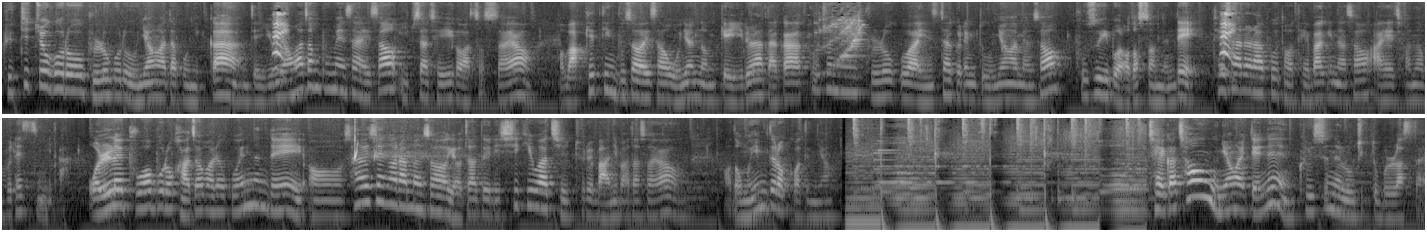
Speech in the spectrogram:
뷰티 쪽으로 블로그를 운영하다 보니까 이제 유명 화장품 회사에서 입사 제의가 왔었어요. 마케팅 부서에서 5년 넘게 일을 하다가 꾸준히 블로그와 인스타그램도 운영하면서 부수입을 얻었었는데 퇴사를 하고 더 대박이 나서 아예 전업을 했습니다. 원래 부업으로 가져가려고 했는데 어, 사회생활 하면서 여자들이 시기와 질투를 많이 받아서요. 어, 너무 힘들었거든요. 제가 처음 운영할 때는 글 쓰는 로직도 몰랐어요.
